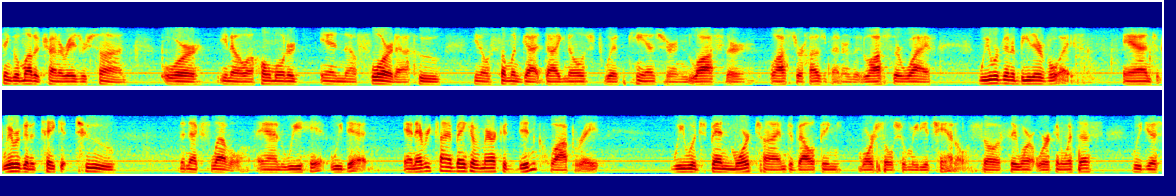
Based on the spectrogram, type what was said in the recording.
single mother trying to raise her son, or you know a homeowner in uh, Florida who you know someone got diagnosed with cancer and lost their lost their husband or they lost their wife. We were going to be their voice, and we were going to take it to the next level, and we hit we did. And every time Bank of America didn't cooperate, we would spend more time developing more social media channels. So if they weren't working with us, we just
